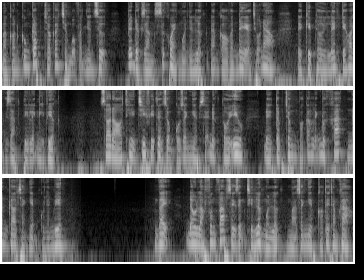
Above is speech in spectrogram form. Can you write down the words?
mà còn cung cấp cho các trưởng bộ phận nhân sự biết được rằng sức khỏe nguồn nhân lực đang có vấn đề ở chỗ nào để kịp thời lên kế hoạch giảm tỷ lệ nghỉ việc. Do đó thì chi phí tuyển dụng của doanh nghiệp sẽ được tối ưu để tập trung vào các lĩnh vực khác nâng cao trải nghiệm của nhân viên. Vậy, đâu là phương pháp xây dựng chiến lược nguồn lực mà doanh nghiệp có thể tham khảo?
